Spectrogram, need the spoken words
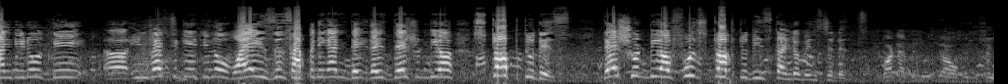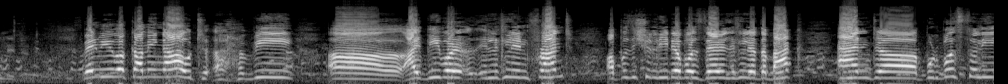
and you know they uh, investigate you know why is this happening and they, there, there should be a stop to this there should be a full stop to these kind of incidents. what happened with the opposition leader When we were coming out, uh, we uh, I, we were a little in front. Opposition leader was there a little at the back, and uh, Purbostali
